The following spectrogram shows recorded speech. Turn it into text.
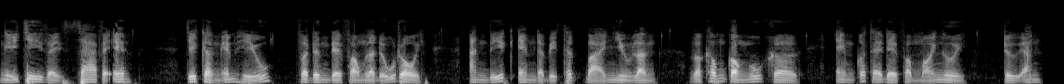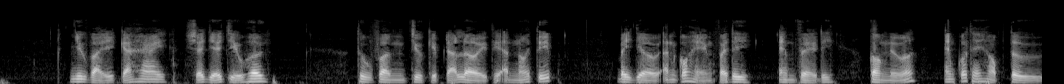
Nghĩ chi vậy xa vậy em? Chỉ cần em hiểu và đừng đề phòng là đủ rồi. Anh biết em đã bị thất bại nhiều lần và không còn ngu khờ, em có thể đề phòng mọi người, trừ anh. Như vậy cả hai sẽ dễ chịu hơn. Thu Vân chưa kịp trả lời thì anh nói tiếp. Bây giờ anh có hẹn phải đi, em về đi. Còn nữa, em có thể học từ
